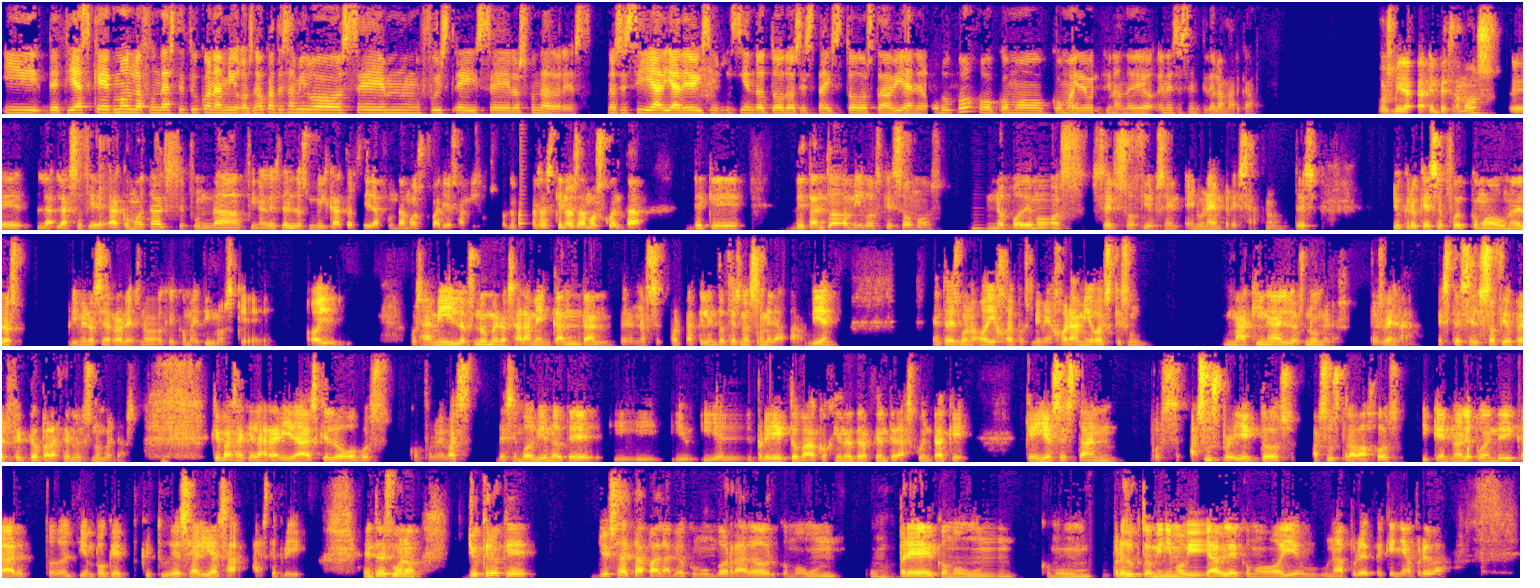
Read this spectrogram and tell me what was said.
Y decías que Edmond lo fundaste tú con amigos, ¿no? ¿Cuántos amigos em, fuisteis eh, los fundadores? No sé si a día de hoy seguís siendo todos, estáis todos todavía en el grupo o cómo, cómo ha ido evolucionando en ese sentido la marca. Pues mira, empezamos, eh, la, la, sociedad como tal se funda a finales del 2014 y la fundamos varios amigos. Lo que pasa es que nos damos cuenta de que de tanto amigos que somos, no podemos ser socios en, una empresa, ¿no? Entonces, yo creo que eso fue como uno de los primeros errores, ¿no? Que cometimos, que, hoy pues a mí los números ahora me encantan, pero no sé, por aquel entonces no se me daban bien. Entonces, bueno, oye, joder, pues mi mejor amigo es que es un máquina en los números. Pues venga, este es el socio perfecto para hacer los números. ¿Qué pasa? Que la realidad es que luego, pues, conforme vas desenvolviéndote y, el proyecto va cogiendo tracción, te das cuenta que, ellos están pues, a sus proyectos, a sus trabajos y que no le pueden dedicar todo el tiempo que, tú desearías a, este proyecto. Entonces, bueno, yo creo que yo esa etapa la veo como un borrador, como un, pre, como un, como un producto mínimo viable, como, oye, una pequeña prueba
